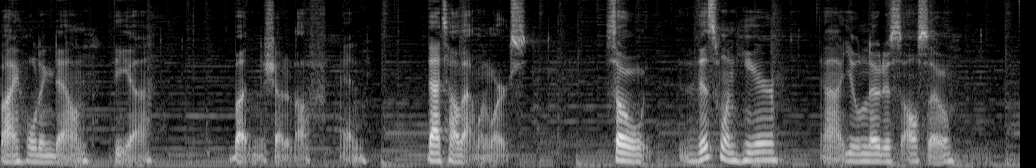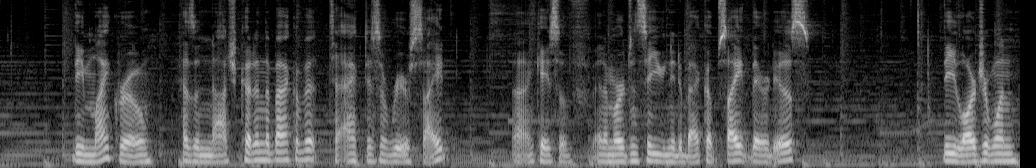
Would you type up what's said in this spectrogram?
by holding down the uh, button to shut it off. And that's how that one works. So this one here, uh, you'll notice also the micro has a notch cut in the back of it to act as a rear sight. Uh, in case of an emergency, you need a backup sight. There it is. The larger one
